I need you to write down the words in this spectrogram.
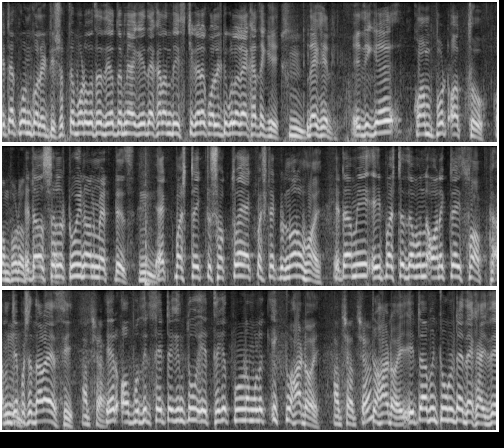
এটা কোন কোয়ালিটি সবচেয়ে বড় কথা যেহেতু আমি দেখালাম যে স্টিকারের কোয়ালিটিগুলো লেখা থেকে। দেখেন এদিকে কমফোর্ট অর্থ। অর্থ, এটা হচ্ছে হলো টুইন অন ম্যাট্রেস এক পাশটা একটু শক্ত হয় এক পাশটা একটু নরম হয়। এটা আমি এই পাশটা যেমন অনেকটাই সফট আমি যে পাশে দাঁড়ায় আছি আচ্ছা। এর অপোজিট সাইডটা কিন্তু এর থেকে তুলনামূলক একটু হার্ড হয়। আচ্ছা আচ্ছা। একটু হার্ড হয়। এটা আমি একটু উল্টায় দেখাই যে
